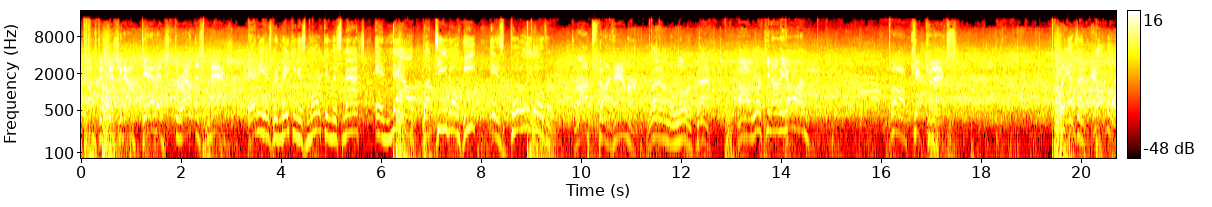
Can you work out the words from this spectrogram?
It comes to dishing out damage throughout this match. Eddie has been making his mark in this match, and now Latino heat is boiling over. Drops the hammer. Right on the lower back. Oh, working on the arm. Oh, kick connects. Lands an elbow.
